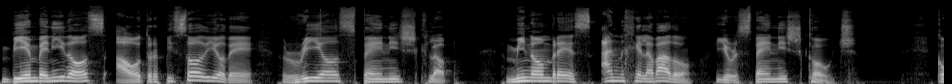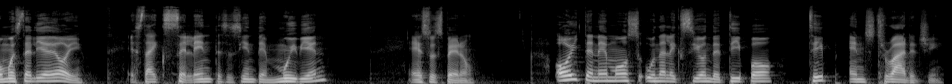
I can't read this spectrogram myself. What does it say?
Bienvenidos a otro episodio de Real Spanish Club. Mi nombre es Ángel Abado, your Spanish coach. ¿Cómo está el día de hoy? ¿Está excelente? ¿Se siente muy bien? Eso espero. Hoy tenemos una lección de tipo Tip and Strategy.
